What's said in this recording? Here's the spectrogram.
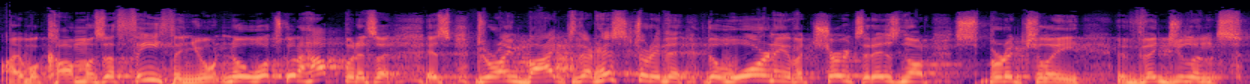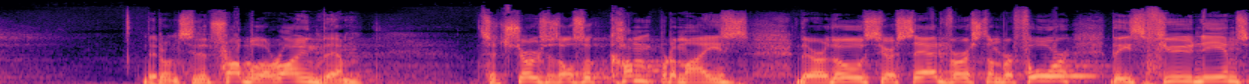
I will come as a thief, and you don't know what's going to happen. It's, a, it's drawing back to their history, the, the warning of a church that is not spiritually vigilant. They don't see the trouble around them. The church is also compromised. There are those who are said, verse number four, these few names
